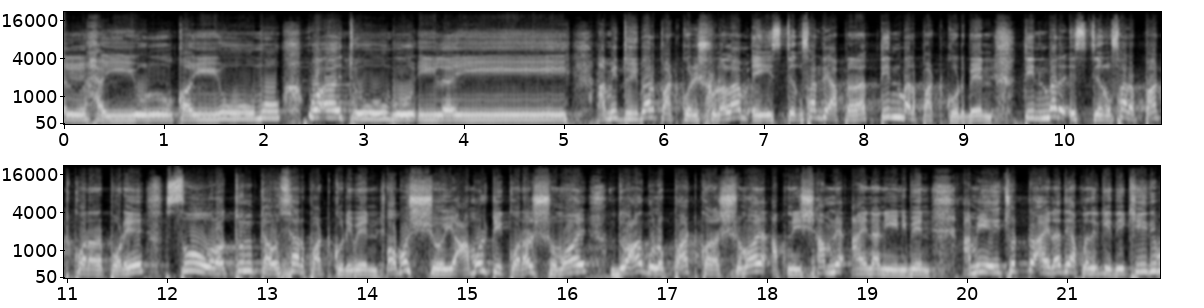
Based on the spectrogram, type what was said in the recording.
الحي القيوم وأتوب إليه আমি দুইবার পাঠ করে শোনালাম এই ইস্তেগফারটি আপনারা তিনবার পাঠ করবেন তিনবার ইস্তেগফার পাঠ করার পরে সুরতুল কাউসার পাঠ করিবেন। অবশ্যই আমলটি করার সময়, দোয়াগুলো পাঠ করার সময় আপনি সামনে আয়না নিয়ে নেবেন। আমি এই ছোট্ট আয়না দিয়ে আপনাদেরকে দেখিয়ে দিব।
